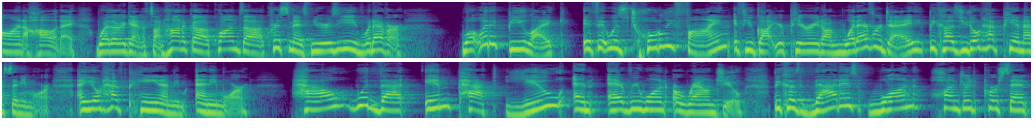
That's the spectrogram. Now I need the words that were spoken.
on a holiday. Whether again, it's on Hanukkah, Kwanzaa, Christmas, New Year's Eve, whatever. What would it be like if it was totally fine if you got your period on whatever day because you don't have PMS anymore and you don't have pain any- anymore? How would that impact you and everyone around you? Because that is 100%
